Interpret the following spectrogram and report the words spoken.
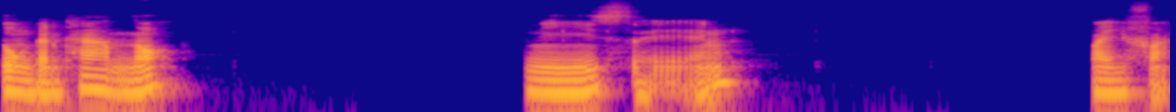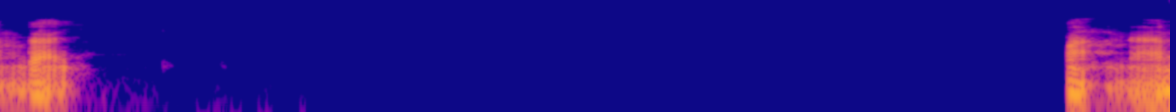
ตรงกันข้ามเนาะหนีแสง ไปฝั่งใด ฝั่งนั้น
